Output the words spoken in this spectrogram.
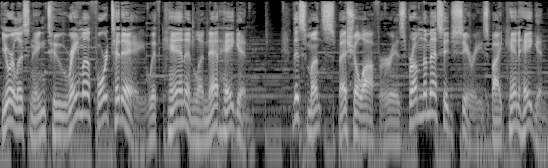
You're listening to Rhema for Today with Ken and Lynette Hagin. This month's special offer is from the message series by Ken Hagin,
